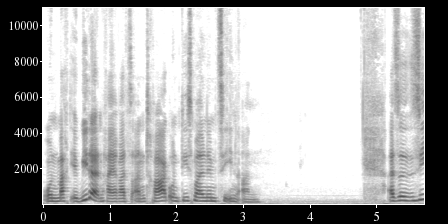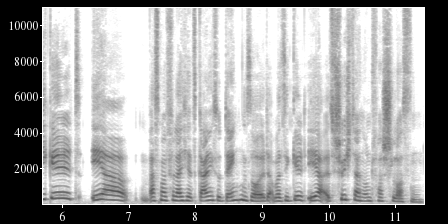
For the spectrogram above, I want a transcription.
und macht ihr wieder einen Heiratsantrag und diesmal nimmt sie ihn an. Also sie gilt eher, was man vielleicht jetzt gar nicht so denken sollte, aber sie gilt eher als schüchtern und verschlossen.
